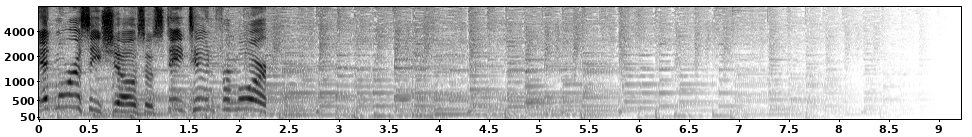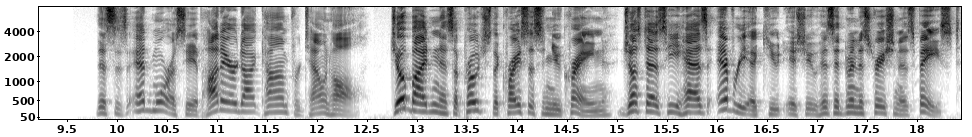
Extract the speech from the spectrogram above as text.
Ed Morrissey Show, so stay tuned for more. This is Ed Morrissey of HotAir.com for Town Hall. Joe Biden has approached the crisis in Ukraine just as he has every acute issue his administration has faced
